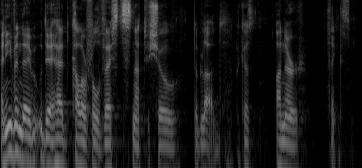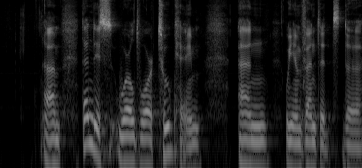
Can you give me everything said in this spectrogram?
and even they, they had colorful vests not to show the blood, because honor things. Um, then this World War II came, and we invented the,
